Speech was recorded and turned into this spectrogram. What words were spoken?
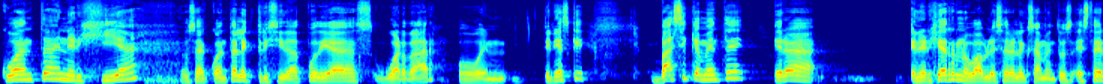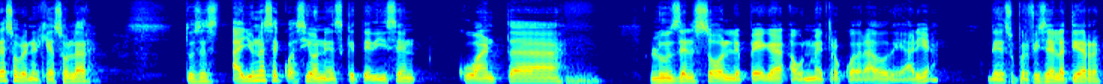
cuánta energía, o sea, cuánta electricidad podías guardar o en tenías que básicamente era energías renovables era el examen. Entonces, esta era sobre energía solar. Entonces, hay unas ecuaciones que te dicen cuánta luz del sol le pega a un metro cuadrado de área de superficie de la Tierra.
